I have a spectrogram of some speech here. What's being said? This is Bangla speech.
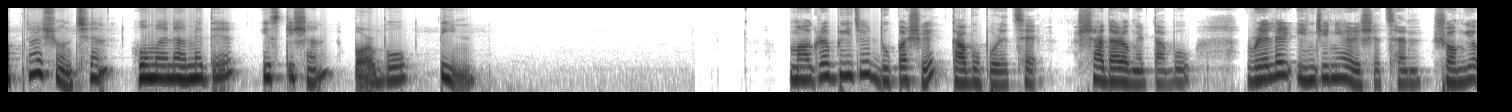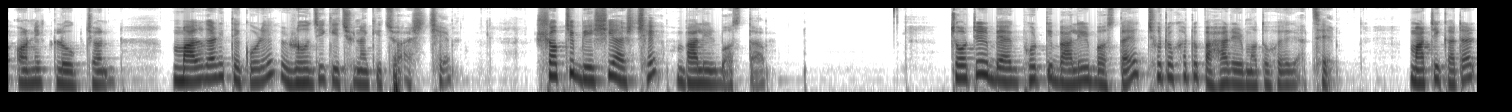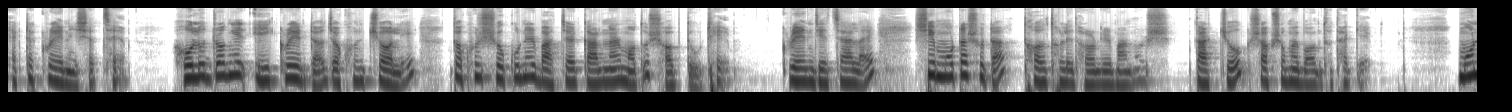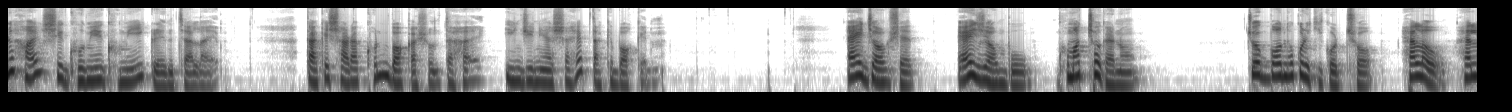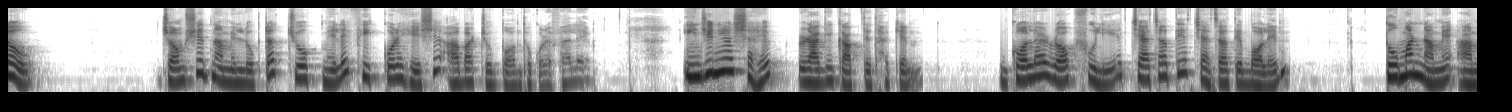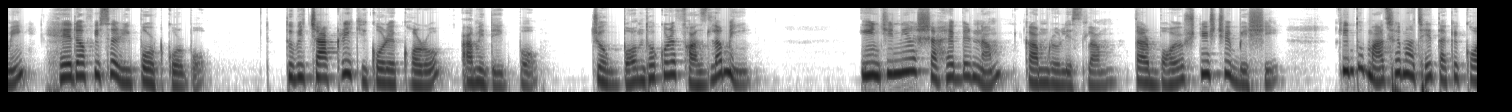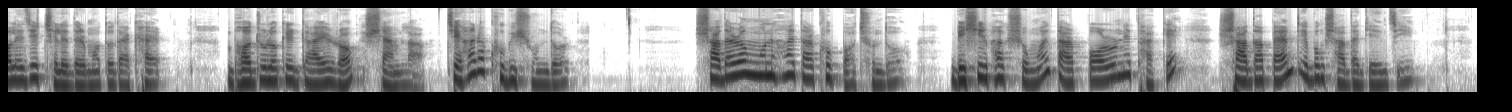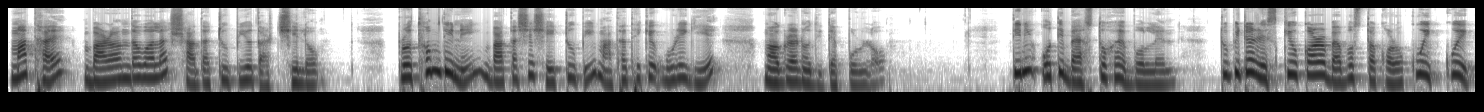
আপনারা শুনছেন হুমায়ুন আহমেদের স্টেশন, পর্ব তিন। মাগরা ব্রিজের দুপাশে তাঁবু পড়েছে, সাদা রঙের তাঁবু। রেলের ইঞ্জিনিয়ার এসেছেন, সঙ্গে অনেক লোকজন। মালগাড়িতে করে রোজই কিছু না কিছু আসছে। সবচেয়ে বেশি আসছে বালির বস্তা। চটের ব্যাগ ভর্তি বালির বস্তায় ছোটখাটো পাহাড়ের মতো হয়ে গেছে। মাটি কাটার একটা ক্রেন এসেছে। হলুদ রঙের এই ক্রেনটা যখন চলে, তখন শকুনের বাচ্চার কান্নার মতো শব্দ ওঠে। ক্রেন যে চালায়, সে মোটাসোটা থলথলে ধরনের মানুষ। তার চোখ সবসময় বন্ধ থাকে। মনে হয় সে ঘুমিয়ে ঘুমিয়েই ক্রেন চালায়। তাকে সারাক্ষণ বকা শুনতে হয়। ইঞ্জিনিয়ার সাহেব তাকে বকেন। এই জমশেদ, এই জম্বু, ঘুমাচ্ছ কেন? চোখ বন্ধ করে কি করছ? হ্যালো হ্যালো জমশেদ নামের লোকটা চোখ মেলে ফিক করে হেসে আবার চোখ বন্ধ করে ফেলে। ইঞ্জিনিয়ার সাহেব রাগে কাঁপতে থাকেন। গলার রক ফুলিয়ে চেঁচাতে চেঁচাতে বলেন, তোমার নামে আমি হেড অফিসে রিপোর্ট করব। তুমি চাকরি কি করে করো আমি দেখব। চোখ বন্ধ করে ফাজলামি? ইঞ্জিনিয়ার সাহেবের নাম কামরুল ইসলাম। তার বয়স নিশ্চয়ই বেশি। কিন্তু মাঝে মাঝে তাকে কলেজের ছেলেদের মতো দেখায়। ভদ্রলোকের গায়ের রং শ্যামলা, চেহারা খুবই সুন্দর। সাদা রং মনে হয় তার খুব পছন্দ। বেশিরভাগ সময় তার পরনে থাকে সাদা প্যান্ট এবং সাদা গেঞ্জি। মাথায় বারান্দাওয়ালা সাদা টুপিও তার ছিল। প্রথম দিনেই বাতাসে সেই টুপি মাথা থেকে উড়ে গিয়ে মগরা নদীতে পড়ল। তিনি অতি ব্যস্ত হয়ে বললেন টুপিটা রেস্কিউ করার ব্যবস্থা করো। Quick quick.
